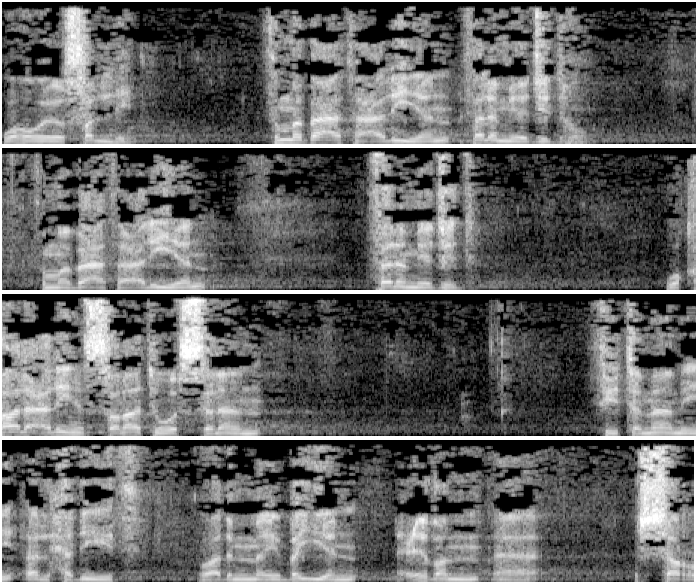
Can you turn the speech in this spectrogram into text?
وهو يصلي. ثم بعث عليا فلم يجده. ثم بعث عليا فلم يجده. وقال عليه الصلاة والسلام في تمام الحديث وهذا مما يبين عظم آه، الشر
